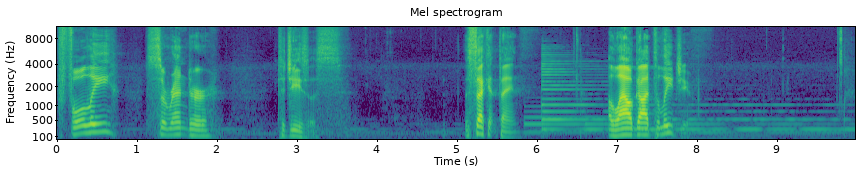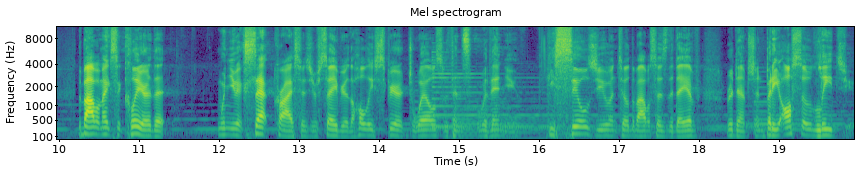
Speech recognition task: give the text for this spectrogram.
Fully surrender to Jesus. The second thing, allow God to lead you. The Bible makes it clear that when you accept Christ as your Savior, the Holy Spirit dwells within, within you. He seals you until the Bible says the day of redemption, but He also leads you.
